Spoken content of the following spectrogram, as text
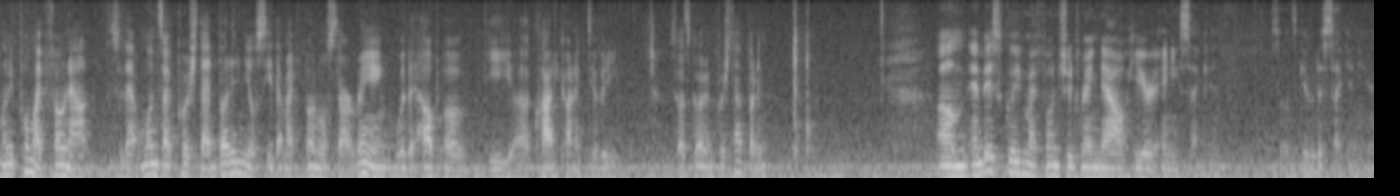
let me pull my phone out so that once I push that button, you'll see that my phone will start ringing with the help of the uh, cloud connectivity. So let's go ahead and push that button. Um, and basically, my phone should ring now here any second. So let's give it a second here.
